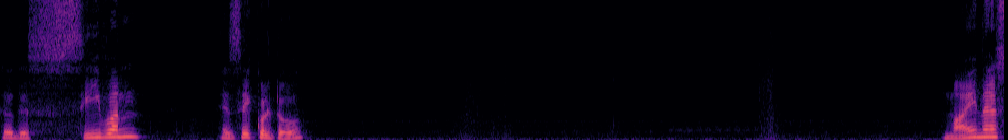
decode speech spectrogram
So, this C 1 is equal to minus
